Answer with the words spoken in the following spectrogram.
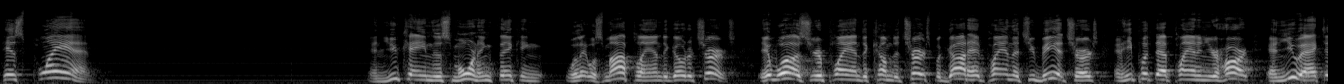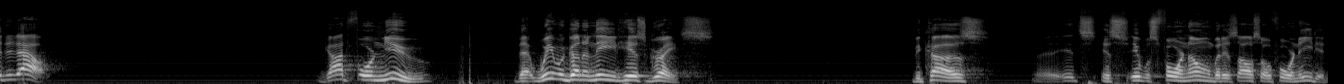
His plan. And you came this morning thinking, well, it was my plan to go to church. It was your plan to come to church, but God had planned that you be at church, and He put that plan in your heart, and you acted it out. God foreknew that we were going to need His grace because uh, it's, it's, it was foreknown, but it's also foreneeded.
